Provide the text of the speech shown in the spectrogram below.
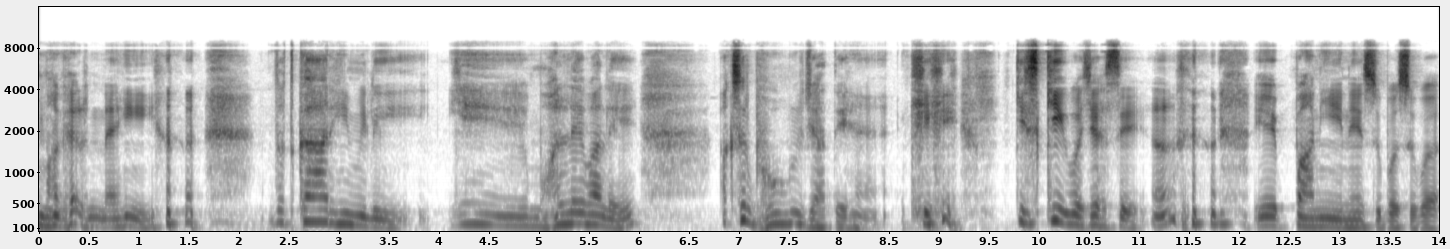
मगर नहीं, दुत्कार ही मिली। ये मोहल्ले वाले अक्सर भूल जाते हैं कि किसकी वजह से हाँ? ये पानी इन्हें सुबह सुबह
